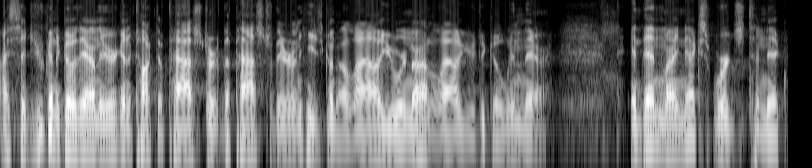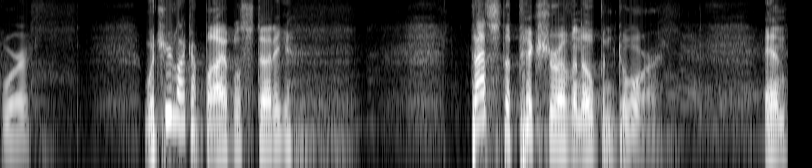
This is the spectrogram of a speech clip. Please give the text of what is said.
I said, You're going to go down there, you're going to talk to the pastor, the pastor there, and he's going to allow you or not allow you to go in there. And then my next words to Nick were, Would you like a Bible study? That's the picture of an open door. And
